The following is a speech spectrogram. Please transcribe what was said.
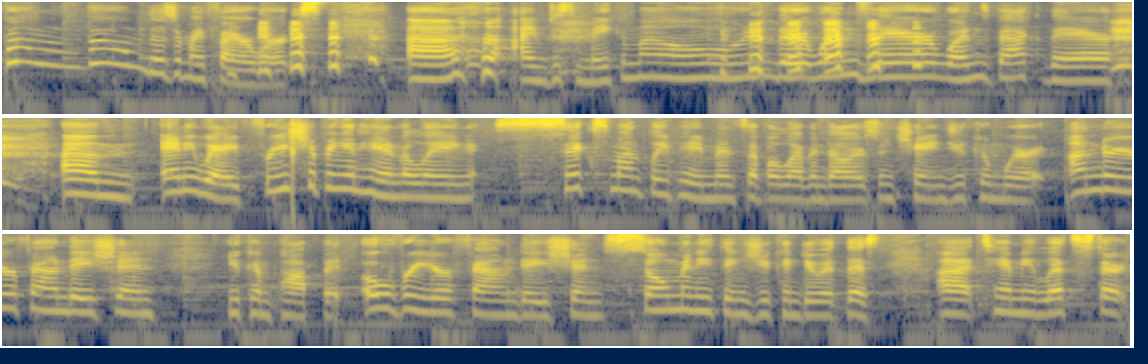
Boom, boom. Those are my fireworks. uh, I'm just making my own. There, one's there, one's back there. Um, anyway, free shipping and handling, six monthly payments of $11 and change. You can wear it under your foundation. You can pop it over your foundation. So many things you can do with this. Uh, Tammy, let's start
